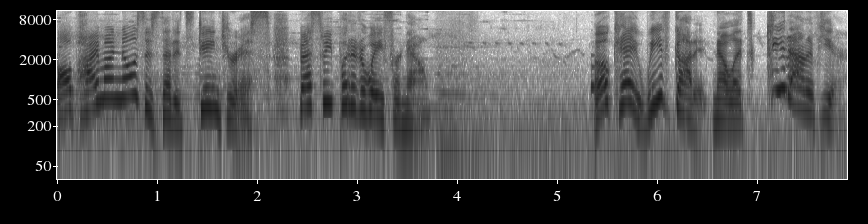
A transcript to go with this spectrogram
All Paimon knows is that it's dangerous. Best we put it away for now. Okay, we've got it. Now let's get out of here.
